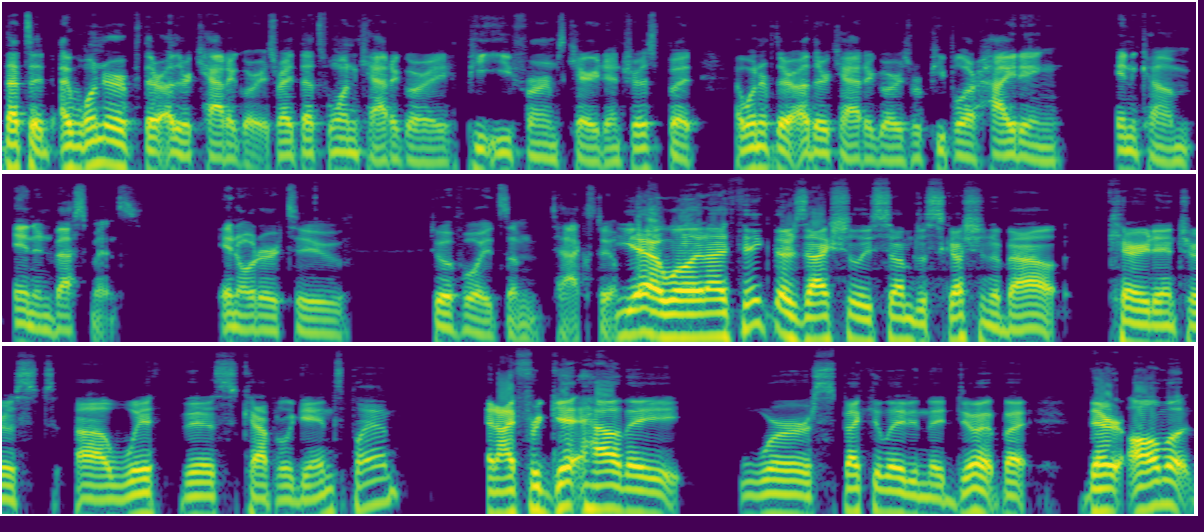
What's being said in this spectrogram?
That's a. I wonder if there are other categories, right? That's one category. PE firms carried interest, but I wonder if there are other categories where people are hiding income in investments in order to to avoid some tax too. Yeah, well, and I think there's actually some discussion about carried interest uh, with this capital gains plan, and I forget how they were speculating they'd do it, but they're almost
